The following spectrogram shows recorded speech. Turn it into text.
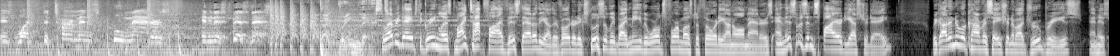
is what determines who matters in this business. Green List. So every day it's the green list, my top five, this, that, or the other, voted exclusively by me, the world's foremost authority on all matters. And this was inspired yesterday. We got into a conversation about Drew Brees and his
